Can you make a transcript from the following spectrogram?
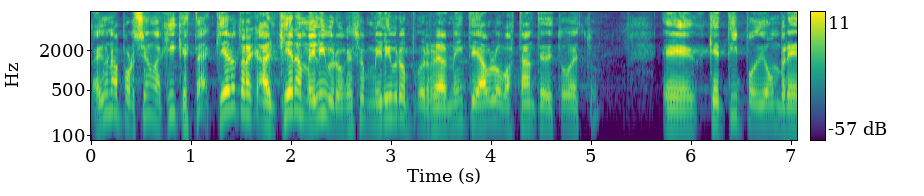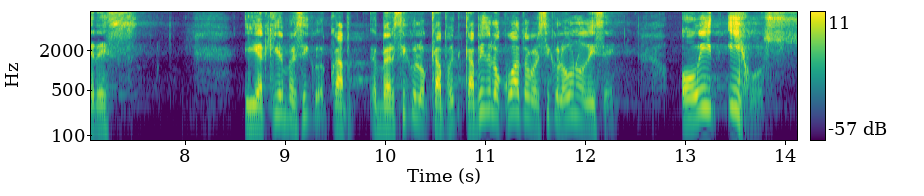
hay una porción aquí que está, quiero traer, mi libro, que eso es mi libro, pues realmente hablo bastante de todo esto. Eh, ¿Qué tipo de hombre eres? Y aquí el versículo, versículo capítulo 4, versículo 1 dice, oíd hijos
